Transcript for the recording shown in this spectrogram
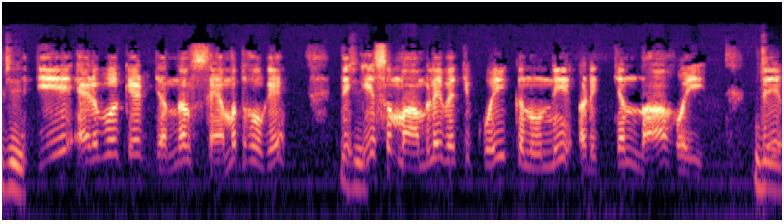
ਜੀ। ਜੇ ਐਡਵੋਕੇਟ ਜਨਰਲ ਸਹਿਮਤ ਹੋ ਗਏ ਤੇ। ਇਸ ਮਾਮਲੇ ਵਿੱਚ ਕੋਈ ਕਾਨੂੰਨੀ ਅੜਚਨ ਨਾ ਹੋਈ ਤੇ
